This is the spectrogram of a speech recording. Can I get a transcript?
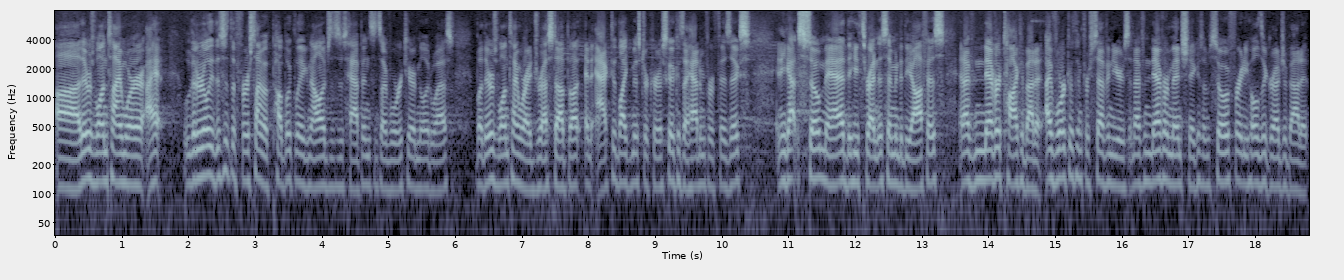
Uh, there was one time where I literally, this is the first time I've publicly acknowledged this has happened since I've worked here at Millard West. But there was one time where I dressed up uh, and acted like Mr. Kurska because I had him for physics. And he got so mad that he threatened to send me to the office. And I've never talked about it. I've worked with him for seven years and I've never mentioned it because I'm so afraid he holds a grudge about it.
